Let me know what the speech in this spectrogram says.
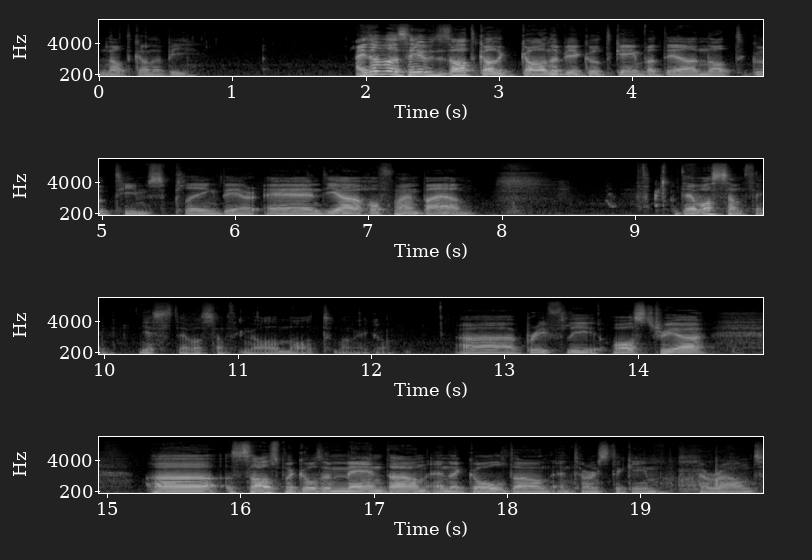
not gonna be. I don't want to say it's not gonna, be a good game, but there are not good teams playing there. And yeah, Hoffenheim Bayern. There was something. Yes, there was something all not too long ago. Uh, briefly, Austria. Uh, Salzburg goes a man down and a goal down and turns the game around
